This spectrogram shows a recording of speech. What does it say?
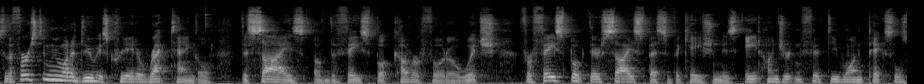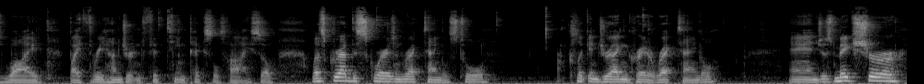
So the first thing we want to do is create a rectangle the size of the Facebook cover photo, which for Facebook, their size specification is 851 pixels wide by 315 pixels high. So let's grab the squares and rectangles tool, click and drag and create a rectangle, and just make sure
